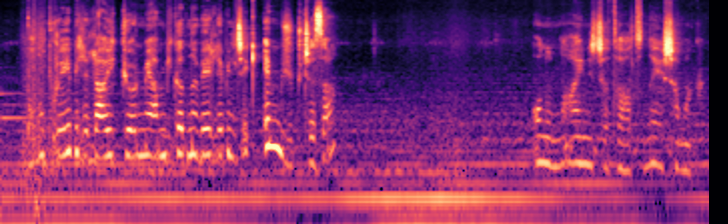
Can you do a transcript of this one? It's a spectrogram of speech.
Bana buraya bile layık görmeyen bir kadına verilebilecek en büyük ceza... ...onunla aynı çatı altında yaşamak.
